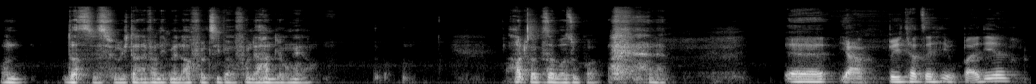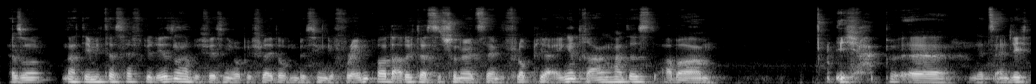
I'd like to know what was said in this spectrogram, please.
Und das ist für mich dann einfach nicht mehr nachvollziehbar von der Handlung her. Artwork ist aber super. Äh, ja, bin ich tatsächlich auch bei dir. Also, nachdem ich das Heft gelesen habe, ich weiß nicht, ob ich vielleicht auch ein bisschen geframed war, dadurch, dass es schon als dein Flop hier eingetragen hattest, aber ich habe äh, letztendlich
